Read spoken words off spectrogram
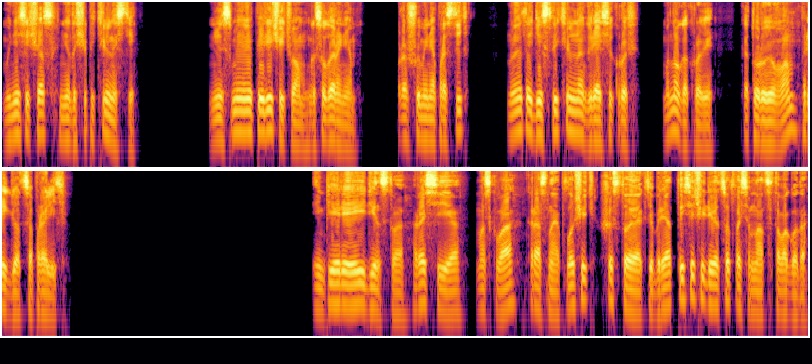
Мне сейчас не до щепетильности. Не смею перечить вам, государыня. Прошу меня простить, но это действительно грязь и кровь. Много крови, которую вам придется пролить». Империя Единства. Россия. Москва. Красная площадь. 6 октября 1918 года.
